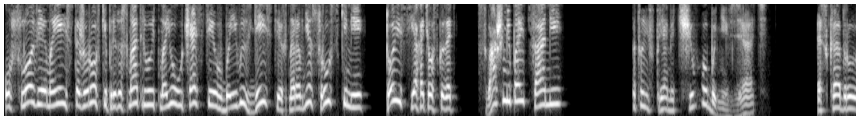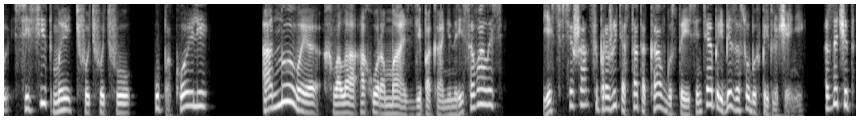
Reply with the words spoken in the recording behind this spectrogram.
Условия моей стажировки предусматривают мое участие в боевых действиях наравне с русскими, то есть, я хотел сказать, с вашими бойцами. А то и впрямь чего бы не взять. Эскадру Сефит мы, тьфу-тьфу-тьфу, упокоили, а новая хвала Ахура Мазди пока не нарисовалась, есть все шансы прожить остаток августа и сентября без особых приключений. А значит,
